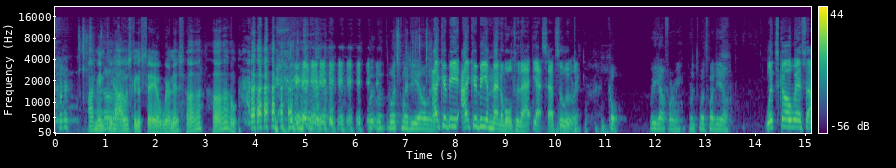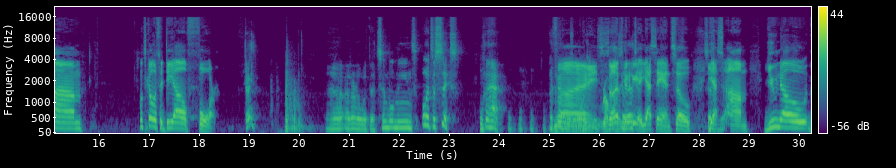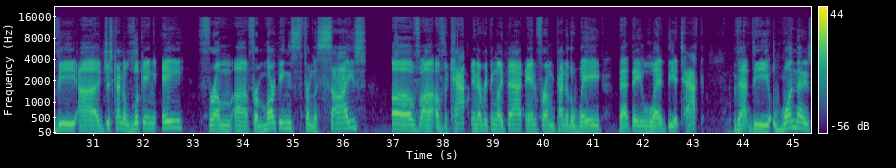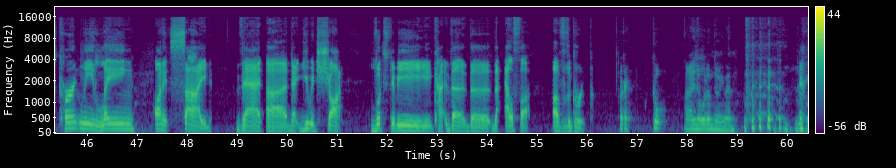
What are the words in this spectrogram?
okay. I mean, yeah, I Uh, was going to say awareness, huh? Huh? What, what, what's my DL there? I could be I could be amenable to that. Yes, absolutely. cool. What do you got for me? What's what's my DL? Let's go with um let's go with a DL four. Okay. Uh, I don't know what that symbol means. Oh, it's a six. I thought it was a. Nice. So that's So gonna be a yes and. So So, yes, um you know the uh just kind of looking a from uh from markings from the size of uh of the cat and everything like that and from kind of the way that they led the attack that the one that is currently laying on its side that uh that you had shot looks to be ki- the the the alpha of the group Okay. Cool. I know what I'm doing then.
